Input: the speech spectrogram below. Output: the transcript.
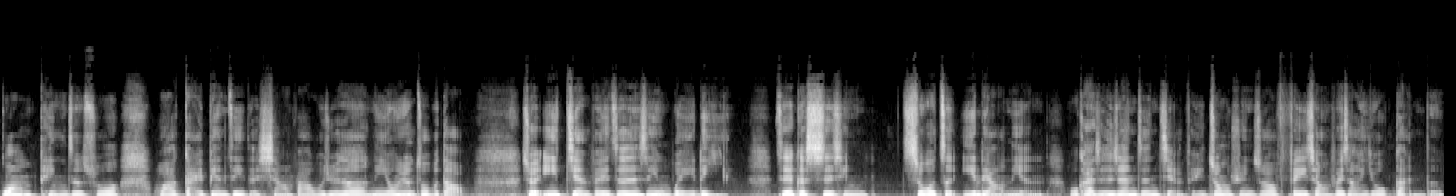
光凭着说我要改变自己的想法。我觉得你永远做不到。就以减肥这件事情为例，这个事情。是我这一两年，我开始认真减肥重训之后，非常非常有感的。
